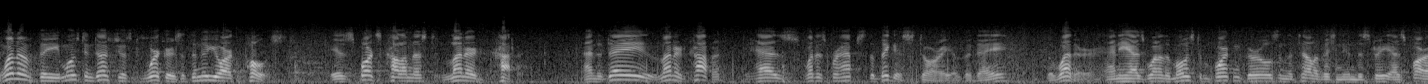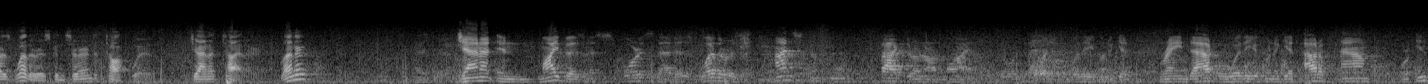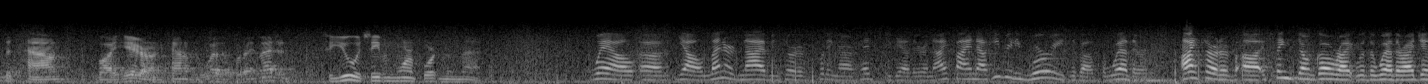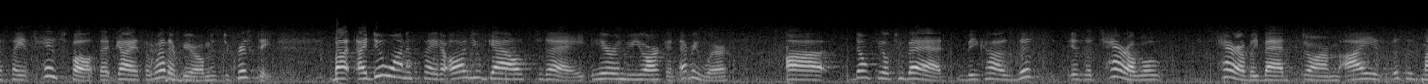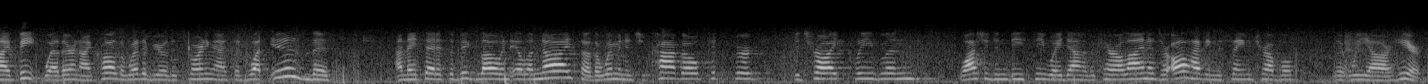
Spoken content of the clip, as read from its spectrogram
One of the most industrious workers at the New York Post is sports columnist Leonard Koppett. And today, Leonard Koppett has what is perhaps the biggest story of the day, the weather, and he has one of the most important girls in the television industry as far as weather is concerned to talk with, Janet Tyler. Leonard? Uh, Janet, in my business, sports, that is, weather is a constant factor in our minds. It's always a question whether you're going to get rained out or whether you're going to get out of town or into town by air on account of the weather. But I imagine to you it's even more important than that. Well, uh, yeah, Leonard and I have been sort of putting our heads together, and I find out he really worries about the weather. I sort of, uh, if things don't go right with the weather, I just say it's his fault, that guy at the Weather Bureau, Mr. Christie. But I do want to say to all you gals today, here in New York and everywhere, uh, don't feel too bad, because this is a terrible, terribly bad storm. I, this is my beat weather, and I called the Weather Bureau this morning, and I said, what is this? And they said it's a big low in Illinois, so the women in Chicago, Pittsburgh, Detroit, Cleveland, Washington, D.C., way down to the Carolinas are all having the same trouble that we are here.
